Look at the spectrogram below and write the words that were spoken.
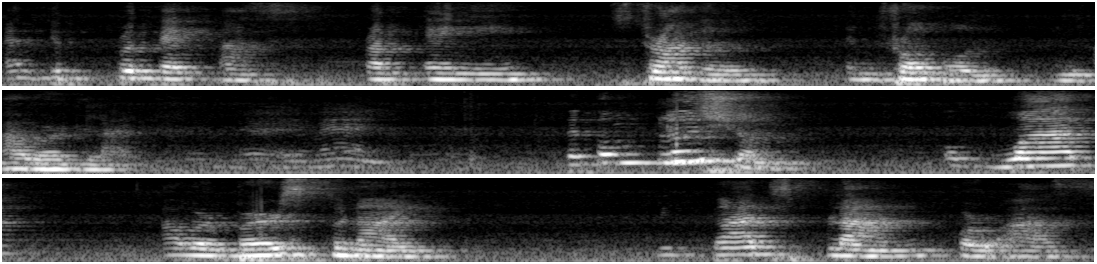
and to protect us from any struggle and trouble in our life. Amen. The conclusion of what our verse tonight with God's plan for us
